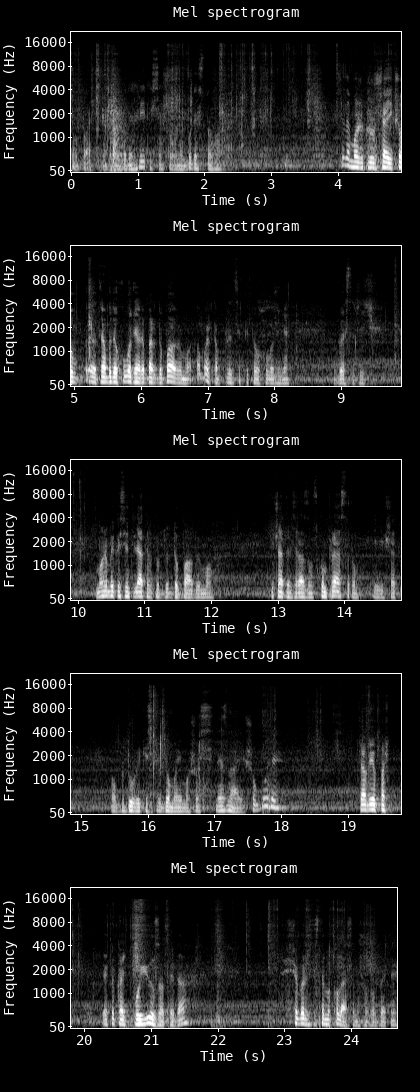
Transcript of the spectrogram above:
Побачимо, як він буде грітися, що воно буде з того. Сюди може кажу, ще якщо е, треба буде охолодження, ребер додамо, а може там в принципі того охолодження вистачить. Можемо якийсь вентилятор тут додамо. Включатимось разом з компресором і ще обдув якийсь придумаємо щось. Не знаю, що буде. Треба його, як то кажуть, поюзати, да? Що вирішити з тими колесами, що робити.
